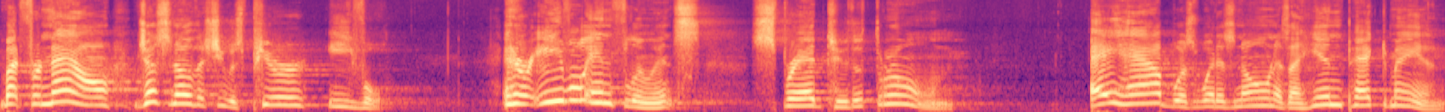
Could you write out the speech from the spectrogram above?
But for now, just know that she was pure evil. And her evil influence spread to the throne. Ahab was what is known as a henpecked man.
